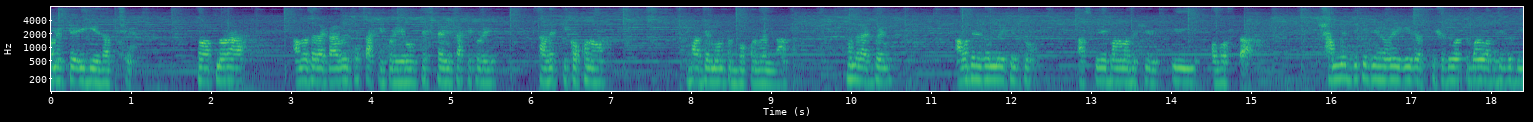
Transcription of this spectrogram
অনেকটা এগিয়ে যাচ্ছে। তো আপনারা, আমরা যারা গার্মেন্টসে চাকরি করি এবং টেক্সটাইলে চাকরি করি, তাদেরকে কখনো বাজে মন্তব্য করবেন না। মনে রাখবেন, আমাদের জন্যই কিন্তু আজকে বাংলাদেশের এই অবস্থা। সামনের দিকে যেভাবে এগিয়ে যাচ্ছে, শুধুমাত্র বাংলাদেশে যদি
